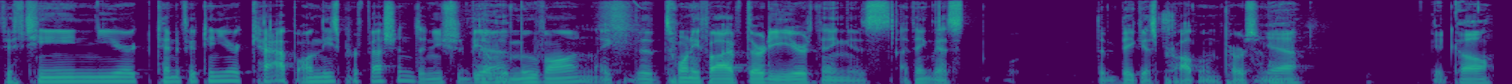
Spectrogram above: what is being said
15 year 10 to 15 year cap on these professions and you should be Yeah. able to move on like the 25 30 year thing is i think that's the biggest problem personally Yeah, good call.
